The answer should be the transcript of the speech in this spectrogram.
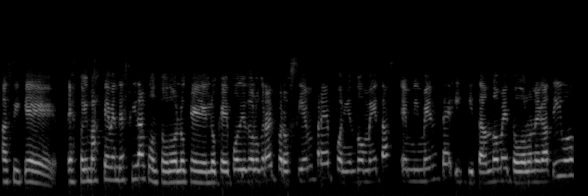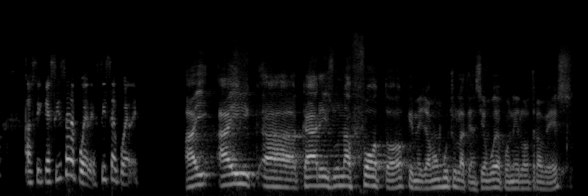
así que estoy más que bendecida con todo lo que, lo que he podido lograr, pero siempre poniendo metas en mi mente y quitándome todo lo negativo, así que sí se puede, sí se puede. Hay, hay uh, Caris, una foto que me llamó mucho la atención, voy a ponerla otra vez.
